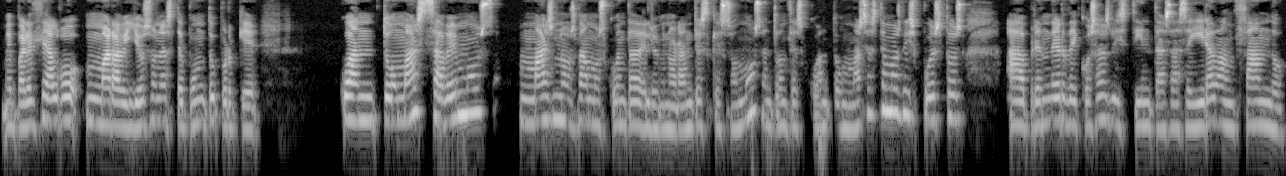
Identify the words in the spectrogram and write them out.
me parece algo maravilloso en este punto porque cuanto más sabemos, más nos damos cuenta de lo ignorantes que somos. Entonces, cuanto más estemos dispuestos a aprender de cosas distintas, a seguir avanzando,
